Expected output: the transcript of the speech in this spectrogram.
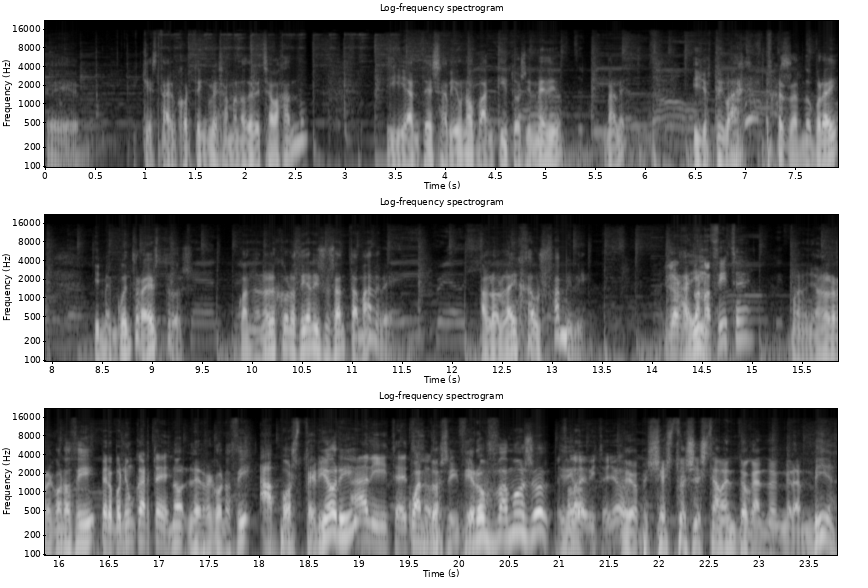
eh, que está el corte inglés a mano derecha bajando, y antes había unos banquitos y medio, ¿vale? Y yo estoy pasando por ahí y me encuentro a estos, cuando no les conocía ni su santa madre, a los Lighthouse Family. ¿Y lo Ahí. reconociste? Bueno, yo no lo reconocí. Pero ponía un cartel. No, le reconocí a posteriori, Ah, dijiste, esto cuando son- se hicieron famosos. Eso lo he visto yo. digo, pues estos estaban tocando en Gran Vía.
